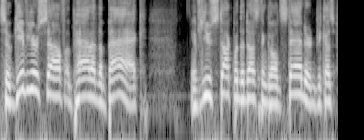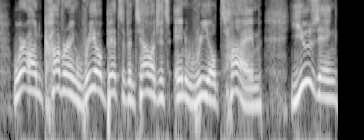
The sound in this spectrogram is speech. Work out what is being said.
So give yourself a pat on the back if you stuck with the Dustin Gold standard, because we're uncovering real bits of intelligence in real time using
